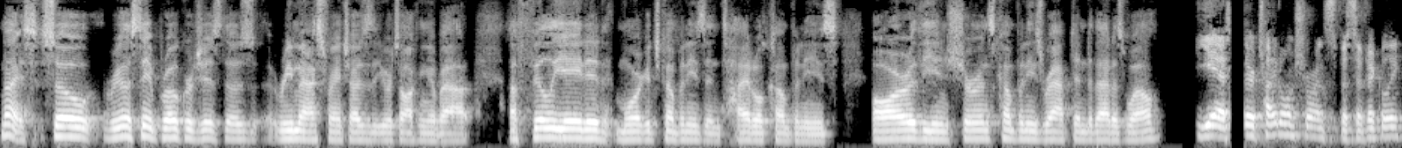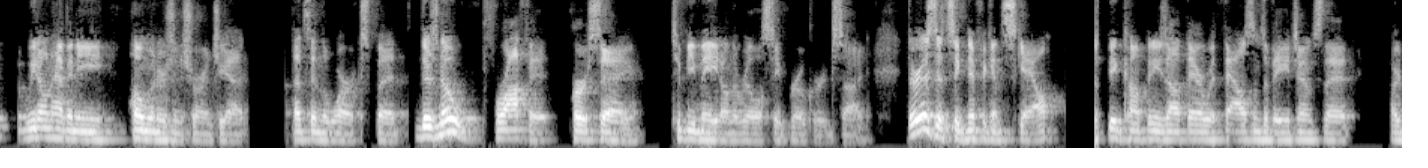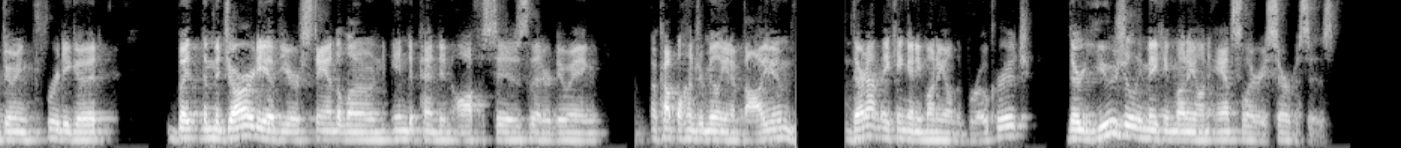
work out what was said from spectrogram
Nice. So, real estate brokerages, those Remax franchises that you were talking about, affiliated mortgage companies and title companies, are the insurance companies wrapped into that as well? Yes, they're title insurance specifically. We don't have any homeowners insurance yet. That's in the works, but there's no profit per se to be made on the real estate brokerage side. There is a significant scale. There's big companies out there with thousands of agents that are doing pretty good. But the majority of your standalone independent offices that are doing a couple hundred million in volume, they're not making any money on the brokerage. They're usually making money on ancillary services.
